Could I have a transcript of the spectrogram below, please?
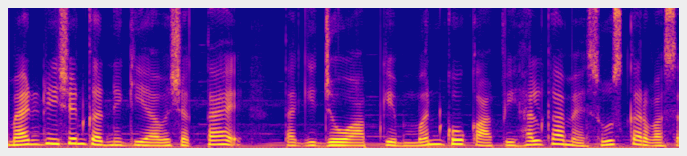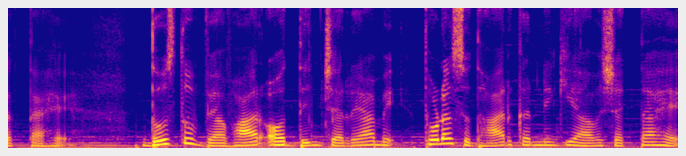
मेडिटेशन करने की आवश्यकता है, ताकि जो आपके मन को काफ़ी हल्का महसूस करवा सकता है। दोस्तों, व्यवहार और दिनचर्या में थोड़ा सुधार करने की आवश्यकता है।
